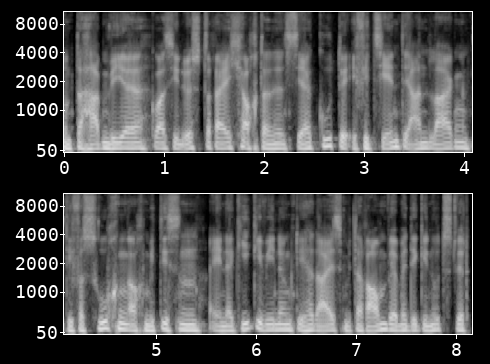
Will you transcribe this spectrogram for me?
Und da haben wir quasi in Österreich auch dann sehr gute, effiziente Anlagen, die versuchen auch mit diesen Energiegewinnung, die hier da ist, mit der Raumwärme, die genutzt wird,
